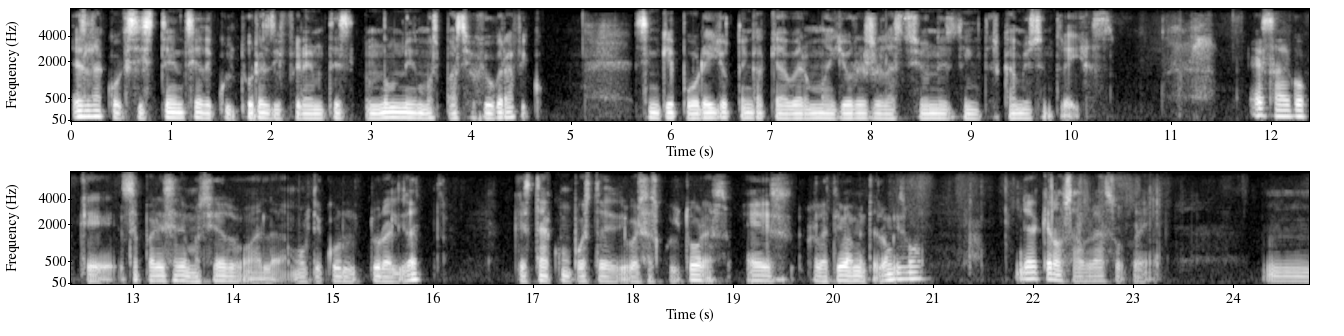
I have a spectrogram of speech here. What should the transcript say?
Es la coexistencia de culturas diferentes en un mismo espacio geográfico, sin que por ello tenga que haber mayores relaciones de intercambios entre ellas. Es algo que se parece demasiado a la multiculturalidad, que está compuesta de diversas culturas. Es relativamente lo mismo, ya que nos habla sobre, mm,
